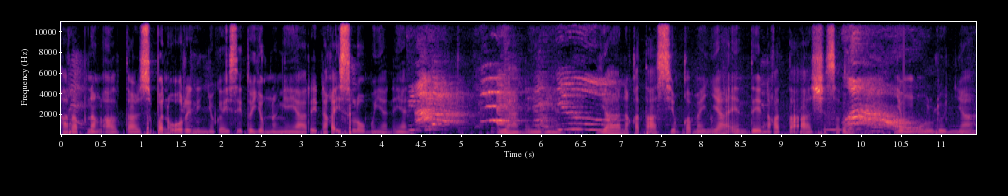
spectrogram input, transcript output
harap ng altar. So panoorin ninyo guys, ito yung nangyayari. Naka-slow mo yan. Ayan. Ayan, ayan, ayan. Yan, nakataas yung kamay niya and then nakataas siya sa yung ulo niya,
